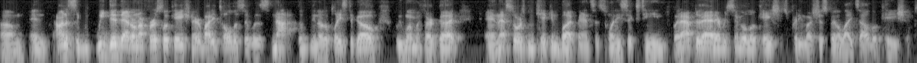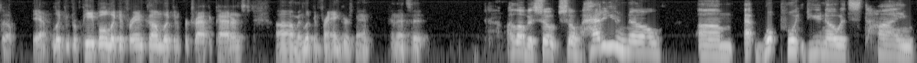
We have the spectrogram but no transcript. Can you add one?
Um, and honestly, we did that on our first location. Everybody told us it was not the you know the place to go. We went with our gut, and that store's been kicking butt, man, since 2016. But after that, every single location's pretty much just been a lights out location. So yeah, looking for people, looking for income, looking for traffic patterns, um, and looking for anchors, man. And that's it. I love it. So so how do you know? Um, at what point do you know it's time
